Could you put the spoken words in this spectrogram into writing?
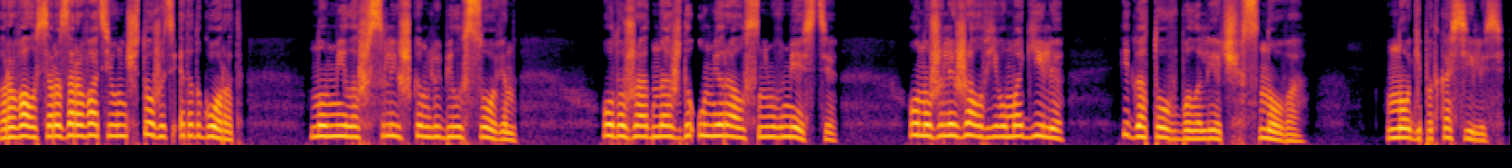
рвался разорвать и уничтожить этот город. Но Милош слишком любил Совин — он уже однажды умирал с ним вместе. Он уже лежал в его могиле и готов был лечь снова. Ноги подкосились.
